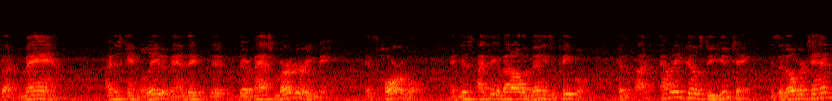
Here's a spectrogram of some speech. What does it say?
But man, I just can't believe it, man. They they're, they're mass murdering me. It's horrible. And just I think about all the millions of people. Because how many pills do you take? Is it over ten?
